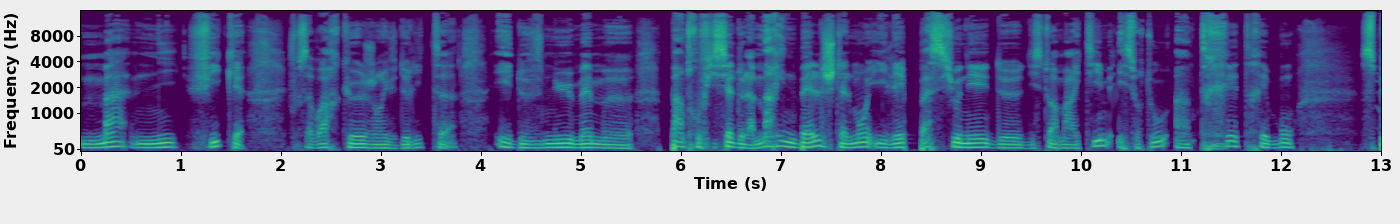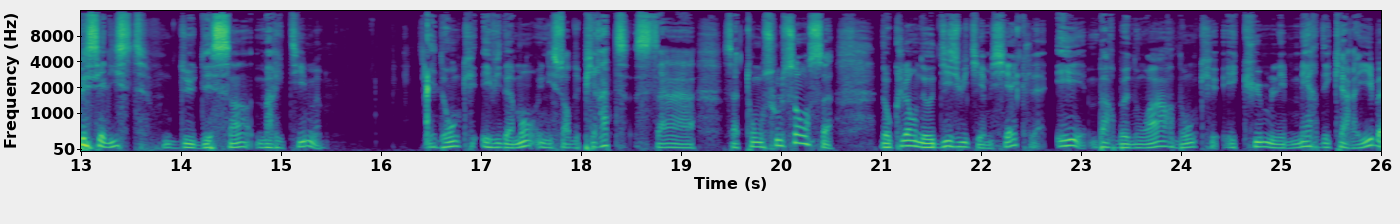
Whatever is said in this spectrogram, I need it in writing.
magnifiques. Il faut savoir que Jean-Yves Delitte est devenu même euh, peintre officiel de la marine belge, tellement il est passionné d'histoire maritime et surtout un très très bon spécialiste du dessin maritime. Et donc, évidemment, une histoire de pirate, ça, ça tombe sous le sens. Donc là, on est au XVIIIe siècle et Barbe Noire donc écume les mers des Caraïbes.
